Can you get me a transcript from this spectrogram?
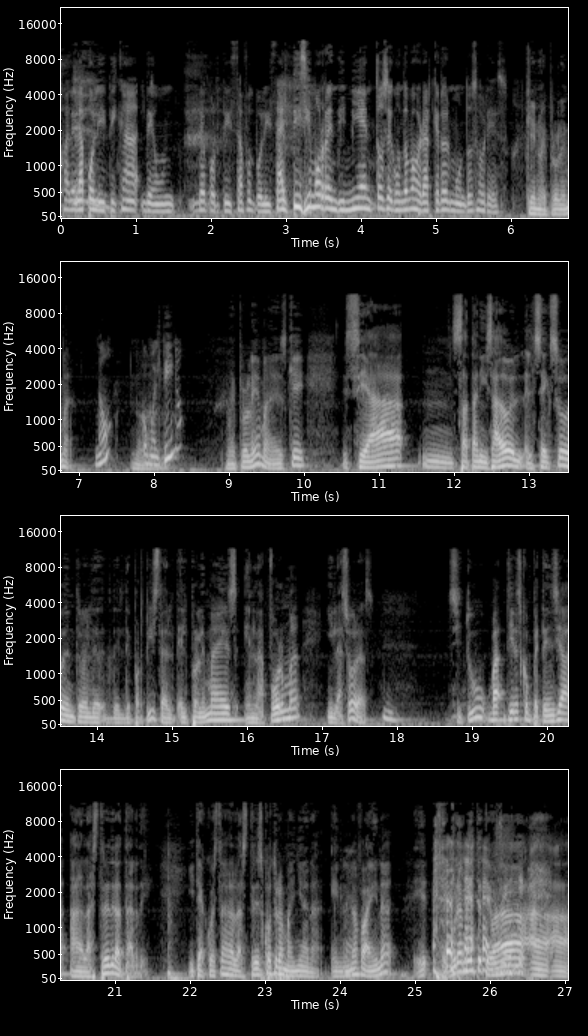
¿Cuál es la política de un deportista, futbolista, altísimo rendimiento, segundo mejor arquero del mundo sobre eso? Que no hay problema. ¿No? No. Como el Tino. No hay problema. Es que se ha mm, satanizado el, el sexo dentro del, de- del deportista. El, el problema es en la forma y las horas. Si tú va- tienes competencia a las 3 de la tarde y te acuestas a las 3, 4 de la mañana en una faena, eh, seguramente te va a, a-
